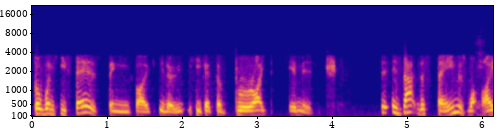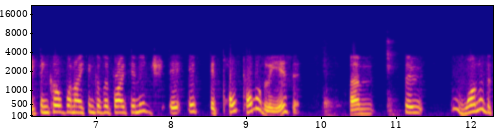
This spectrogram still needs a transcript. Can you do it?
But when he says things like, you know, he gets a bright image, is that the same as what I think of when I think of a bright image? It, it, it probably isn't. Um, so one of the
